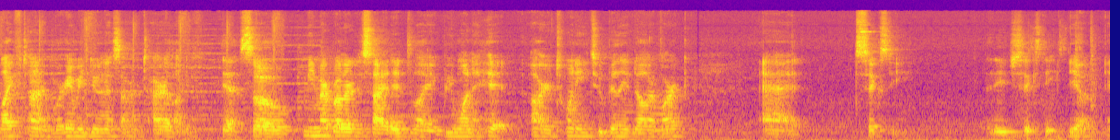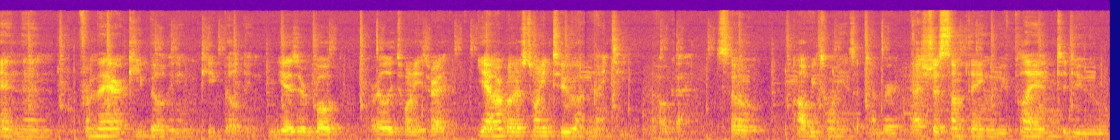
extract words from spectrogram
lifetime. We're gonna be doing this our entire life. Yeah. So me and my brother decided like we want to hit our twenty-two billion dollar mark at sixty. At age 60. Yeah, and then from there keep building and keep building. You guys are both early 20s, right? Yeah, my brother's twenty-two. I'm nineteen. Okay. So I'll be twenty in September. That's just something we plan to do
